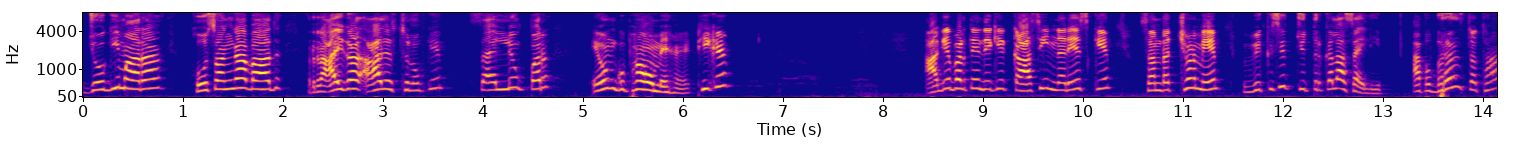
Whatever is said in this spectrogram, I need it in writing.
जोगीमारा, होशंगाबाद, रायगढ़ आदि स्थलों के शैलियों पर एवं गुफाओं में है, ठीक है? आगे बढ़ते हैं, देखिए, काशी नरेश के संरक्षण में विकसित चित्रकला शैली, अपभ्रंश तथा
